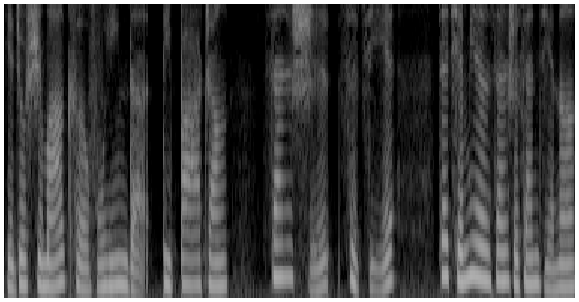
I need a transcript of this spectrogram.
也就是马可福音的第八章三十四节。在前面三十三节呢，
